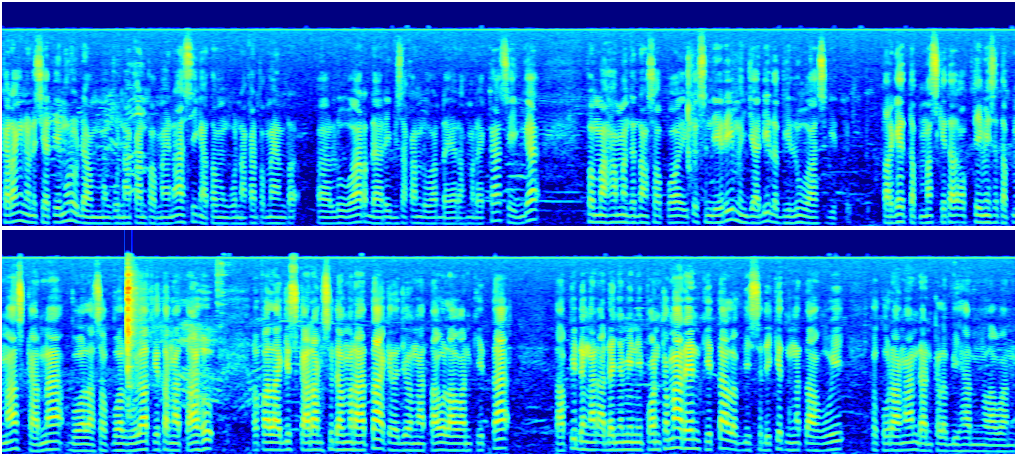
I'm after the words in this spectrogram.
sekarang Indonesia Timur udah menggunakan pemain asing atau menggunakan pemain uh, luar dari misalkan luar daerah mereka sehingga pemahaman tentang softball itu sendiri menjadi lebih luas gitu. Target tetap emas kita optimis tetap emas karena bola softball bulat kita nggak tahu. Apalagi sekarang sudah merata kita juga nggak tahu lawan kita tapi dengan adanya mini pon kemarin kita lebih sedikit mengetahui kekurangan dan kelebihan melawan.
